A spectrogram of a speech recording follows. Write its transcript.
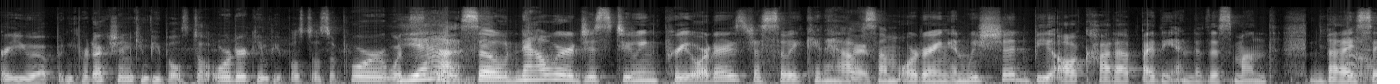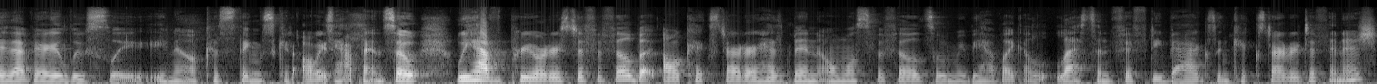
are you up in production? Can people still order? Can people still support? What's Yeah, the- so now we're just doing pre-orders just so we can have Okay. some ordering and we should be all caught up by the end of this month. But I say that very loosely, you know, cuz things could always happen. So we have pre-orders to fulfill, but all Kickstarter has been almost fulfilled, so we maybe have like a less than 50 bags in Kickstarter to finish.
